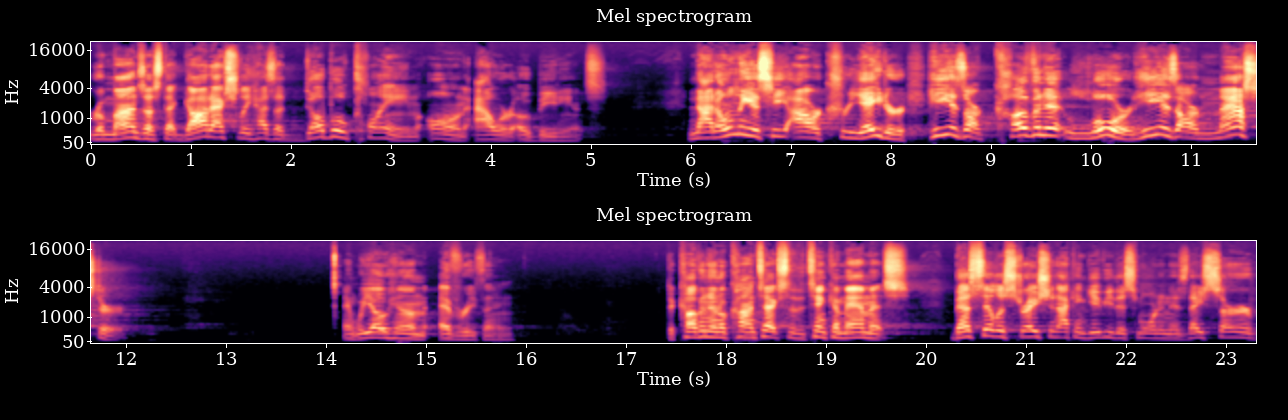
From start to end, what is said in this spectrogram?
reminds us that God actually has a double claim on our obedience. Not only is He our creator, He is our covenant Lord, He is our master. And we owe Him everything. The covenantal context of the Ten Commandments, best illustration I can give you this morning is they serve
